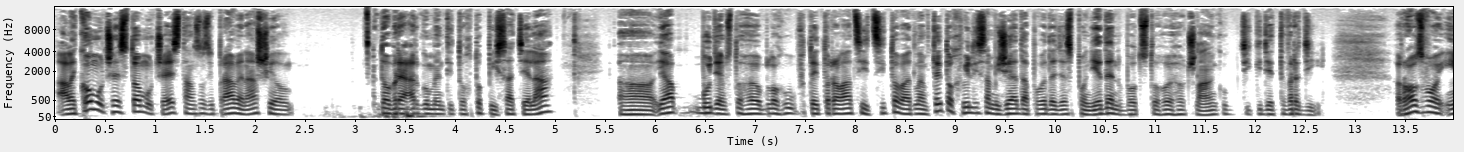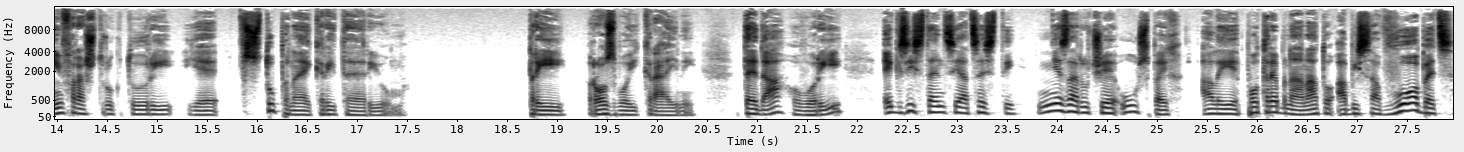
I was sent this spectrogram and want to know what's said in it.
ale komu čest, tomu čest, tam som si práve našiel dobré argumenty tohto písateľa. Uh, ja budem z toho blogu v tejto relácii citovať, len v tejto chvíli sa mi žiada povedať aspoň jeden bod z toho jeho článku, kde, kde tvrdí. Rozvoj infraštruktúry je vstupné kritérium pri rozvoji krajiny. Teda, hovorí, existencia cesty nezaručuje úspech, ale je potrebná na to, aby sa vôbec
